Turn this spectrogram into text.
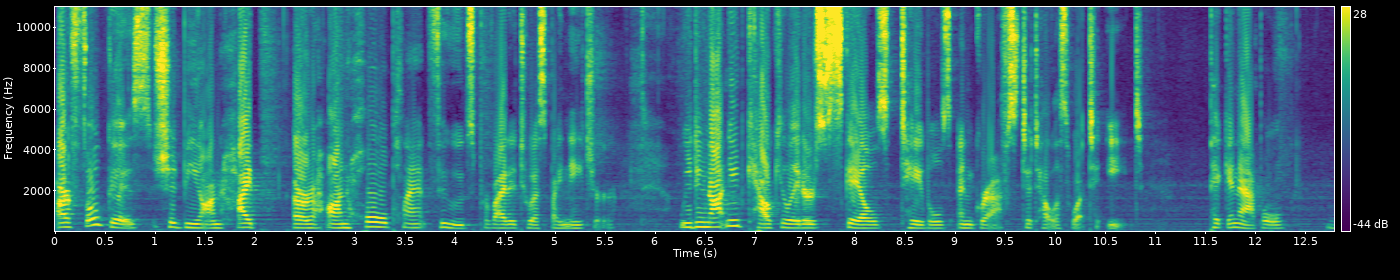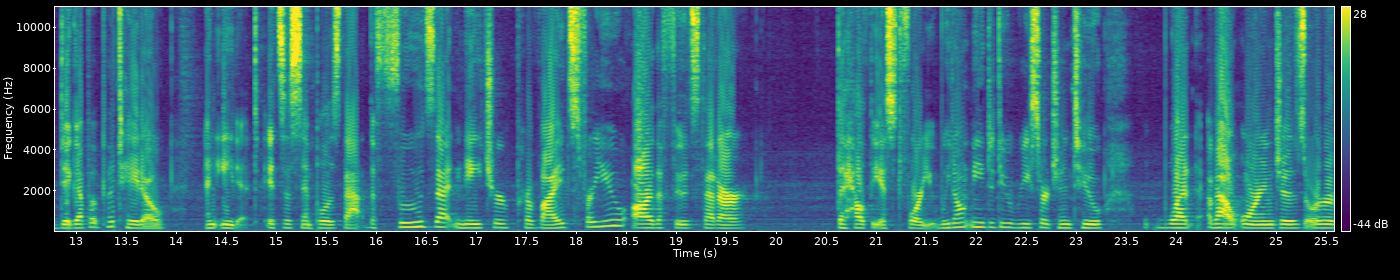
Our focus should be on high or on whole plant foods provided to us by nature we do not need calculators scales tables and graphs to tell us what to eat pick an apple dig up a potato and eat it. It's as simple as that. The foods that nature provides for you are the foods that are the healthiest for you. We don't need to do research into what about oranges or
